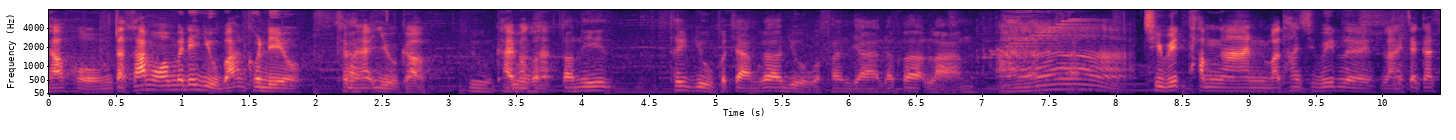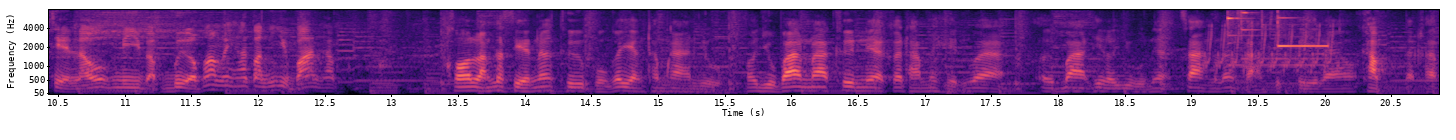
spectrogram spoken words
ครับผมแต่ทราบมาว่าไม่ได้อยู่บ้านคนเดียวใช่ไหมครัฮะบอยู่กับอยู่ใครบ้างอยู่ฮะกับตอนนี้ถ้าอยู่ประจำก็อยู่กับภรรยาแล้วก็หลาน อ่าชีวิตทำงานมาทั้งชีวิตเลย หลังจากเกษียณแล้วมีแบบเบื่อบ้างไหมฮะตอนที่อยู่บ้านครับ พอหลังเกษียณนะคือผมก็ยังทำงานอยู่ พออยู่บ้านมากขึ้นเนี่ยก็ทำให้เห็นว่าเออบ้านที่เราอยู่เนี่ยสร้างมาตั้ง30ปีแล้วครับนะครับ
